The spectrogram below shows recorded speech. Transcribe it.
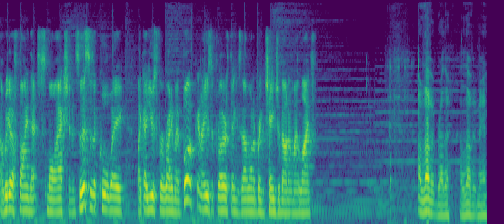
Uh, we got to find that small action. And so this is a cool way, like I use for writing my book, and I use it for other things that I want to bring change about in my life. I love it, brother. I love it, man.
